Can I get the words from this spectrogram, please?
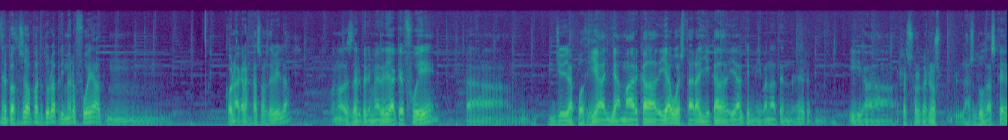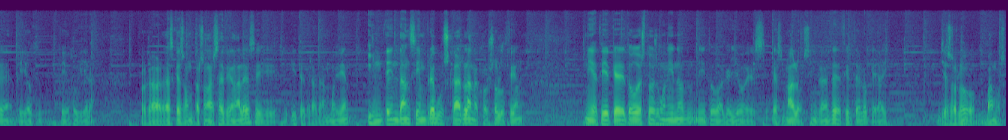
El proceso de apertura primero fue a, mmm, con la Granja Soldevila. Bueno, desde el primer día que fui, o sea, yo ya podía llamar cada día o estar allí cada día que me iban a atender y a resolver los, las dudas que, que, yo, que yo tuviera. Porque la verdad es que son personas excepcionales y, y te tratan muy bien. Intentan siempre buscar la mejor solución. Ni decir que todo esto es bonito ni todo aquello es, es malo, simplemente decirte lo que hay. Y eso es lo, vamos,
